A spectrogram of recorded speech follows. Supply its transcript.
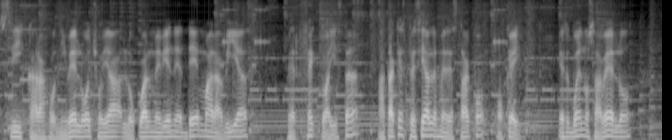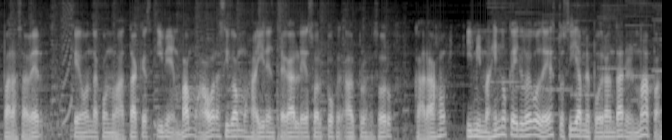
Sí, carajo, nivel 8 ya, lo cual me viene de maravillas. Perfecto, ahí está. Ataques especiales me destaco. Ok, es bueno saberlo para saber onda con los ataques. Y bien, vamos, ahora sí vamos a ir a entregarle eso al, al profesor. Carajo. Y me imagino que luego de esto sí ya me podrán dar el mapa.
